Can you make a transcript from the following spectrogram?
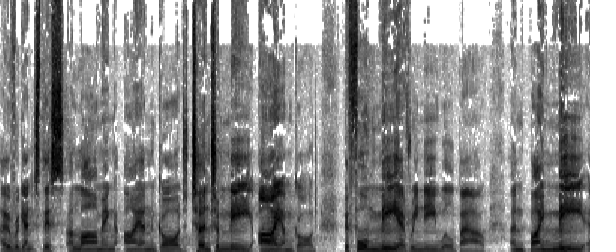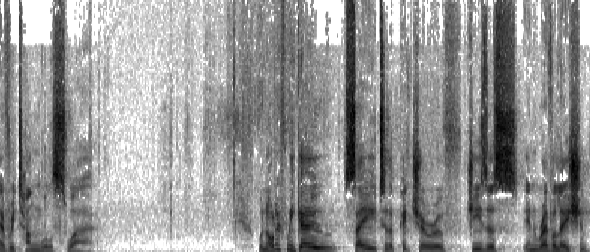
over against this alarming iron God. Turn to me, I am God. Before me every knee will bow, and by me every tongue will swear. Well, not if we go, say, to the picture of Jesus in Revelation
